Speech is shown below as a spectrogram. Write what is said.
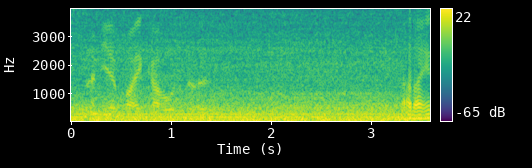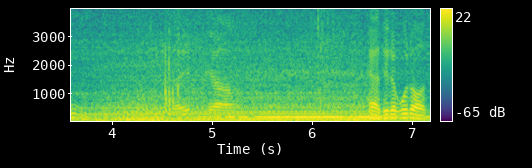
Das ist an ihr Biker-Hotel. Ah, da hinten. Ja. Ja, sieht ja gut aus.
